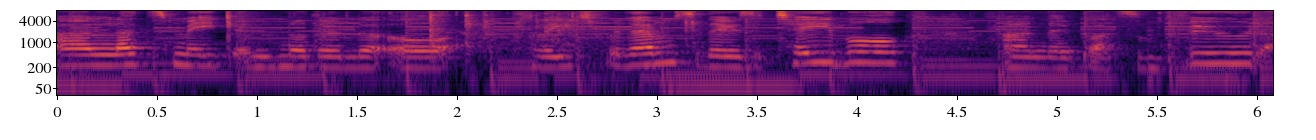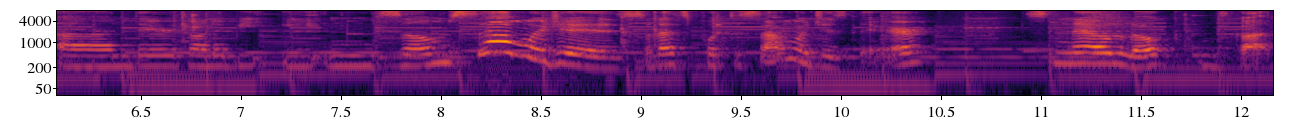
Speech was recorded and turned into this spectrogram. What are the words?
And let's make another little plate for them. So there's a table and they've got some food and they're gonna be eating some sandwiches. So let's put the sandwiches there. So now look, we've got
